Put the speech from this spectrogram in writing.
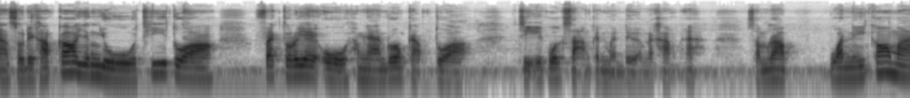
อ่าสวัสดีครับ ก็ยังอยู่ที่ตัว Factory IO ทำงานร่วมกับตัว GX Work 3 กันเหมือนเดิมนะครับอะสำหรับวันนี้ก็มา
